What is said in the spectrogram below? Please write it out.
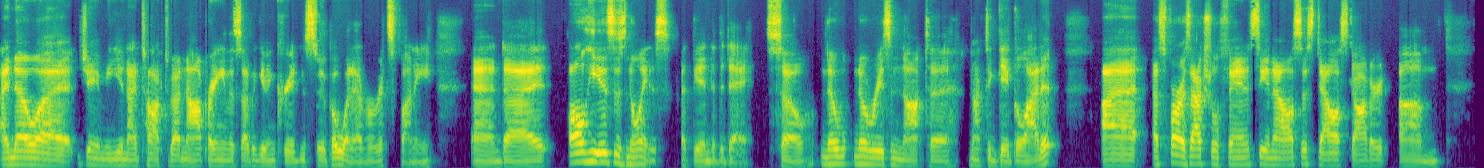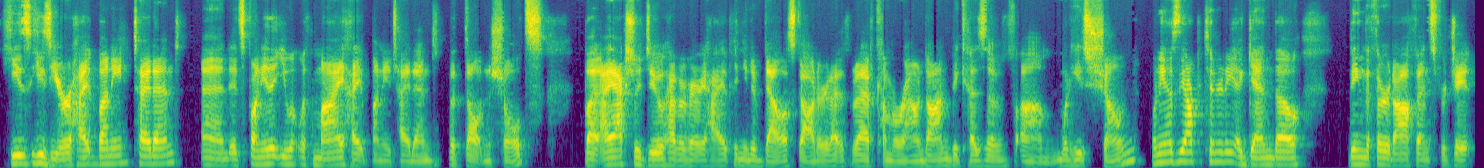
I know uh, Jamie, you and I talked about not bringing this up and giving credence to it, but whatever, it's funny. And uh, all he is is noise at the end of the day. So no no reason not to not to giggle at it. Uh, as far as actual fantasy analysis, Dallas Goedert, Um, he's he's your hype bunny tight end, and it's funny that you went with my hype bunny tight end with Dalton Schultz. But I actually do have a very high opinion of Dallas Goedert that I've come around on because of um, what he's shown when he has the opportunity. Again, though, being the third offense for J-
